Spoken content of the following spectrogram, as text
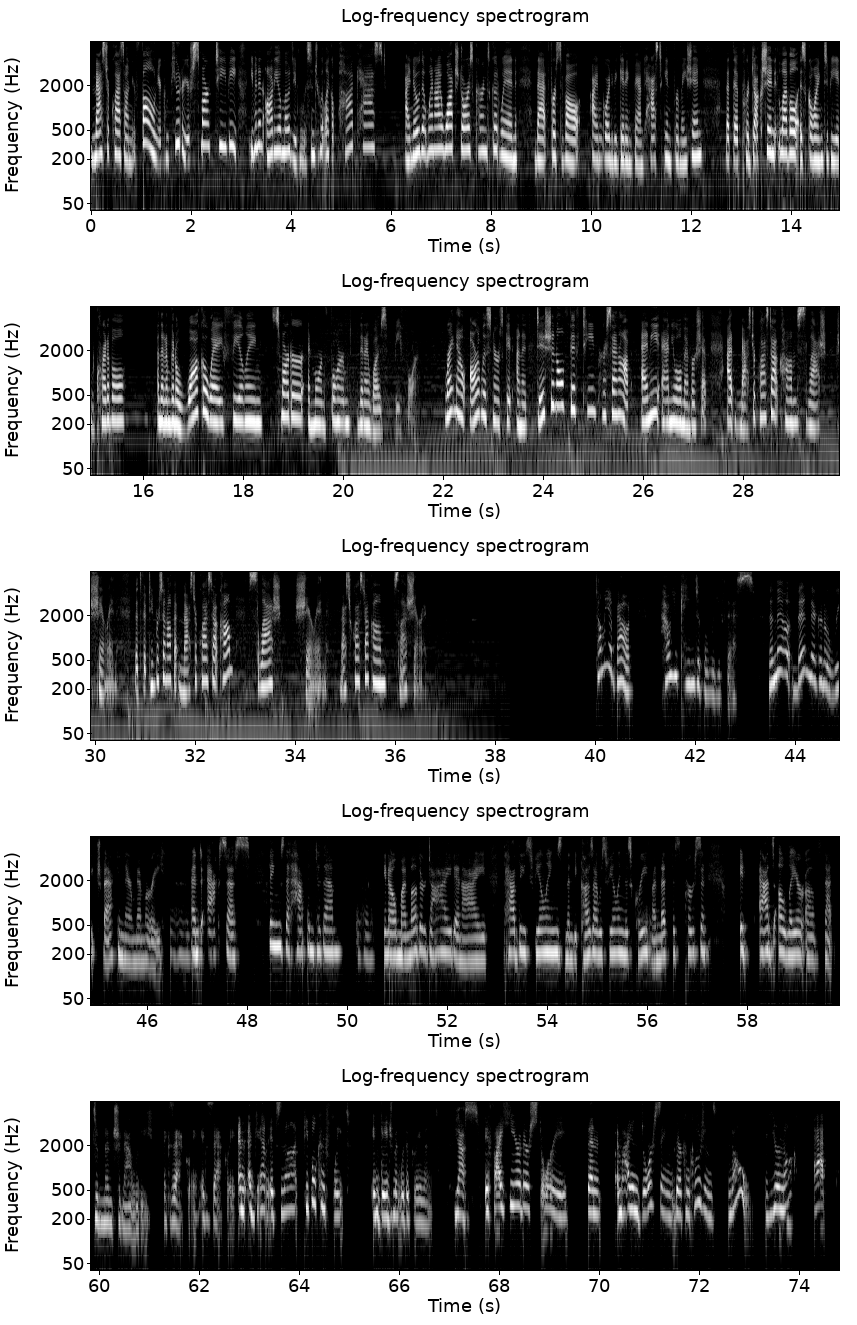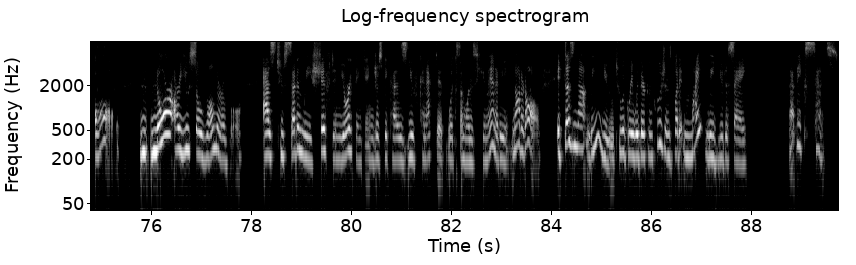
Masterclass on your phone, your computer, your smart TV, even in audio modes. You can listen to it like a podcast. I know that when I watch Doris Kearns Goodwin, that first of all, I'm going to be getting fantastic information, that the production level is going to be incredible, and then I'm going to walk away feeling smarter and more informed than I was before. Right now, our listeners get an additional 15% off any annual membership at masterclass.com slash Sharon. That's 15% off at masterclass.com slash Sharon. Masterclass.com slash Sharon. Tell me about how you came to believe this. Then they'll then they're going to reach back in their memory mm-hmm. and access things that happened to them Mm-hmm. You know, my mother died and I had these feelings. And then because I was feeling this grief, I mm-hmm. met this person. It adds a layer of that dimensionality. Exactly. Exactly. And again, it's not, people conflate engagement with agreement. Yes. If I hear their story, then am I endorsing their conclusions? No, you're mm-hmm. not at all. N- nor are you so vulnerable as to suddenly shift in your thinking just because you've connected with someone's humanity. Not at all. It does not lead you to agree with their conclusions, but it might lead you to say, that makes sense.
